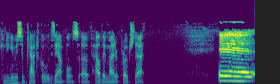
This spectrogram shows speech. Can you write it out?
Can you give me some tactical examples of how they might approach that? Uh,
